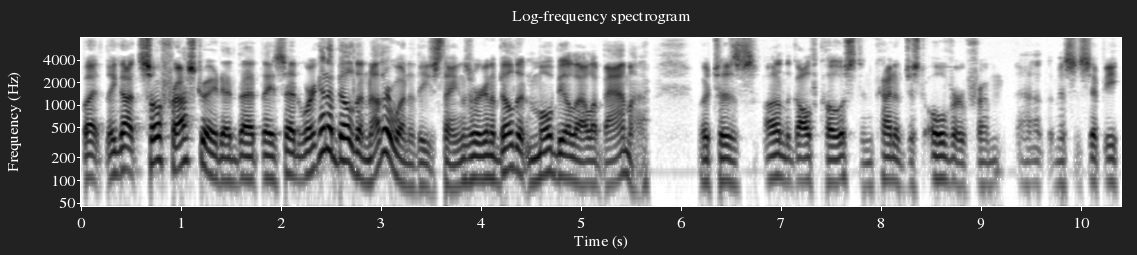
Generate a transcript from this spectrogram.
But they got so frustrated that they said, "We're going to build another one of these things. We're going to build it in Mobile, Alabama." Which is on the Gulf Coast and kind of just over from uh, the Mississippi.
